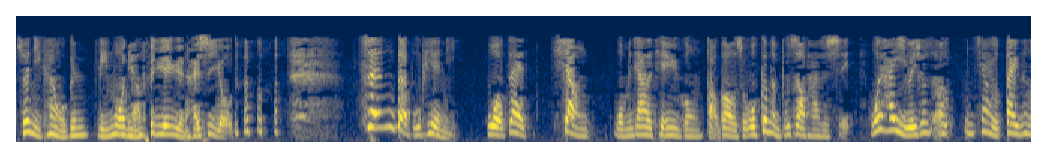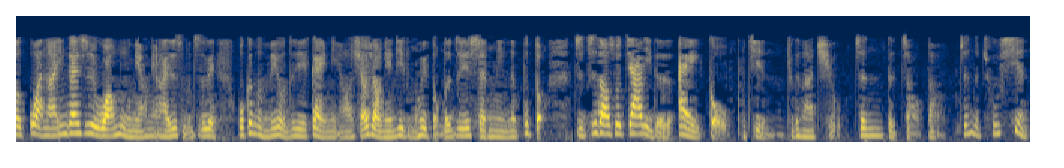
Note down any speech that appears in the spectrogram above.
所以你看，我跟林默娘的渊源还是有的，真的不骗你。我在向我们家的天玉宫祷告的时候，我根本不知道他是谁，我还以为说是哦，像有戴那个冠啊，应该是王母娘娘还是什么之类，我根本没有这些概念啊。小小年纪怎么会懂得这些神明呢？不懂，只知道说家里的爱狗不见了，就跟他求，真的找到，真的出现，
